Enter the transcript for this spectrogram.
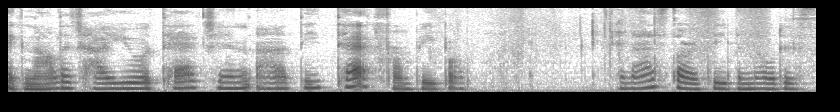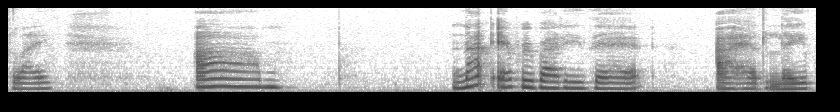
acknowledge how you attach and uh, detach from people. And I start to even notice like, um, not everybody that I had labeled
